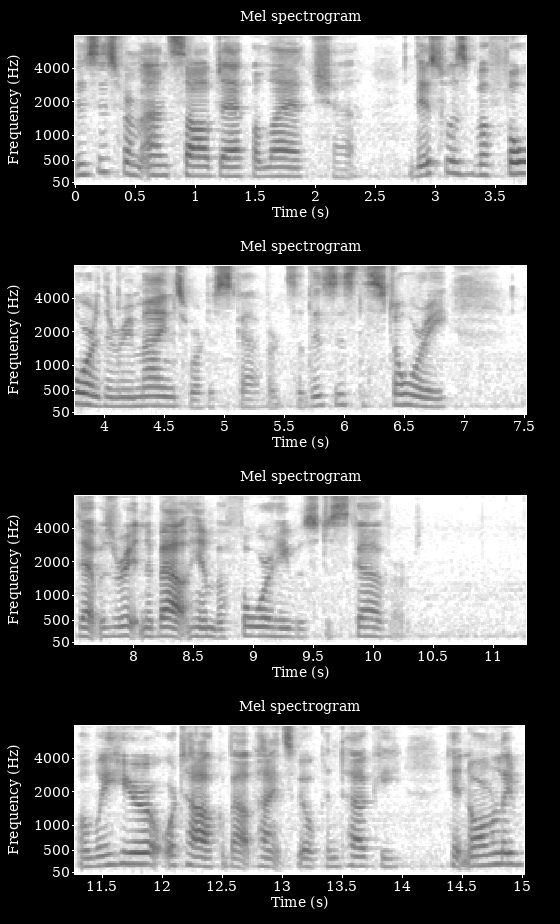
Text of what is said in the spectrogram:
this is from Unsolved Appalachia. This was before the remains were discovered, so this is the story that was written about him before he was discovered. When we hear or talk about Paintsville, Kentucky, it normally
